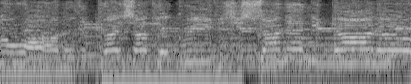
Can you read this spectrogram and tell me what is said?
the wall a place of your grievance Your son and your daughter.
